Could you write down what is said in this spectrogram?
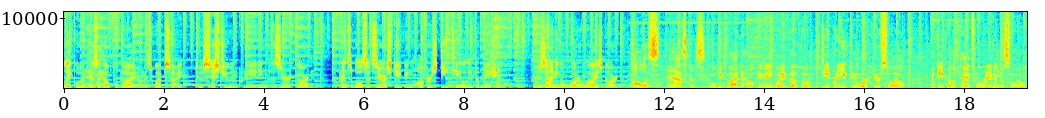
Lakewood has a helpful guide on its website to assist you in creating a xeric garden. The Principles of Xeriscaping offers detailed information for designing a water-wise garden. Call us and ask us, and we'll be glad to help you in any way. The, the deeper you can work your soil, the deeper the plants will root in the soil.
